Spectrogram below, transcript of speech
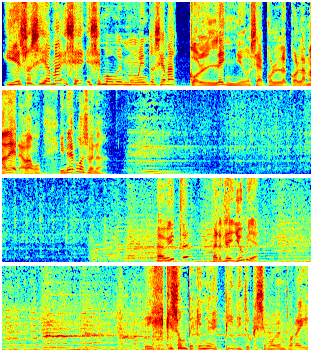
Y eso se llama, ese, ese momento se llama con leño, o sea, con la, con la madera, vamos. Y mira cómo suena. ¿Has visto? Parece lluvia. Y es que son pequeños espíritus que se mueven por ahí.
